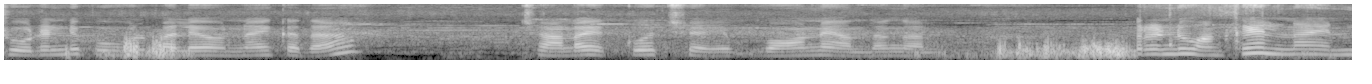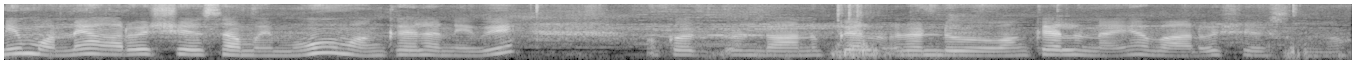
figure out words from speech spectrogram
చూడండి పువ్వులు భలే ఉన్నాయి కదా. చాలా ఎక్కువ వచ్చాయి బాగున్నాయి అందంగా రెండు వంకాయలు ఉన్నాయండి. మొన్నే హార్వెస్ట్ చేసాము మేము వంకాయలు అనేవి ఒక రెండు ఆనపకాయలు రెండు వంకాయలు ఉన్నాయి. అవి హార్వెస్ట్ చేస్తున్నాం.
